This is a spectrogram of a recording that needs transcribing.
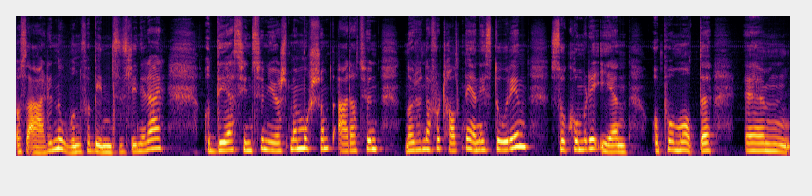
Og så er det noen forbindelseslinjer her. Og det jeg syns hun gjør som er morsomt, er at hun, når hun har fortalt den ene historien, så kommer det igjen og på en måte um,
